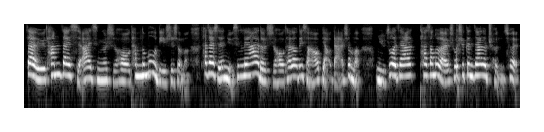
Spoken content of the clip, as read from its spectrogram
在于他们在写爱情的时候，他们的目的是什么？他在写女性恋爱的时候，他到底想要表达什么？女作家她相对来说是更加的纯粹，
